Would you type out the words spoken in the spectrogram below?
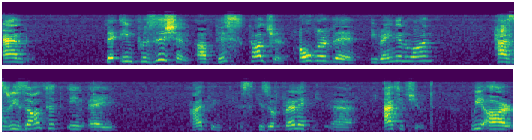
And the imposition of this culture over the Iranian one has resulted in a, I think, schizophrenic uh, attitude. We are,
